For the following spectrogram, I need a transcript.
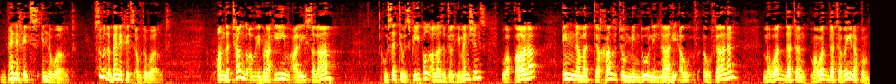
benefits in the world. Some of the benefits of the world. On the tongue of Ibrahim alayhi salam, who said to his people, Allah Azza wa He mentions, وَقَالَ إِنَّمَا اتَّخَذْتُم مِّن دُونِ اللَّهِ أَوْثَانًا مودة مودة بينكم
